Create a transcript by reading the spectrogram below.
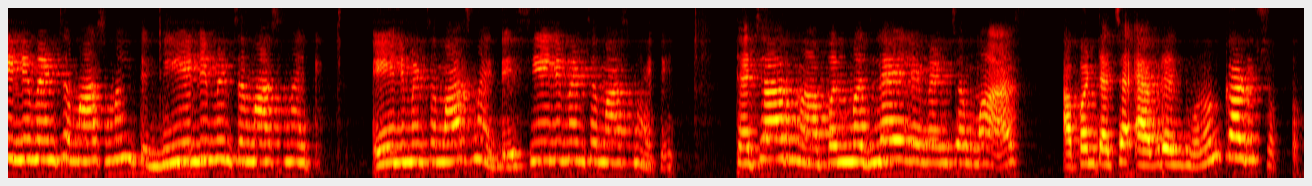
एलिमेंटचा मास माहिती बी एलिमेंटचा मास माहिती ए एलिमेंटचा मास माहिती सी एलिमेंटचा मास माहिती त्याच्यावरनं आपण मधल्या एलिमेंटचा मास आपण त्याचा ऍव्हरेज म्हणून काढू शकतो.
